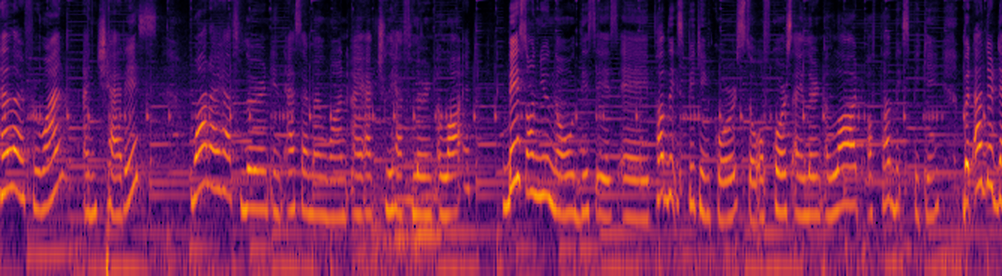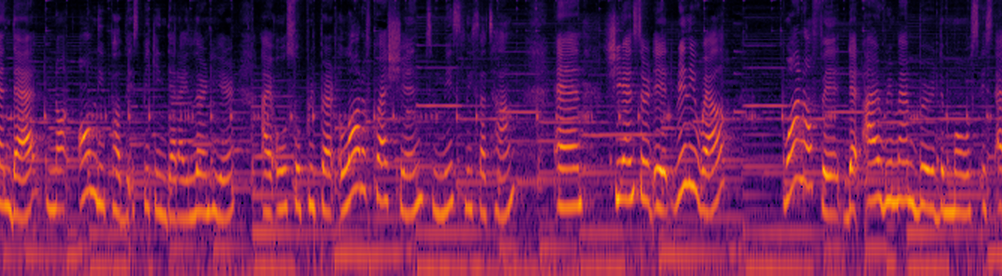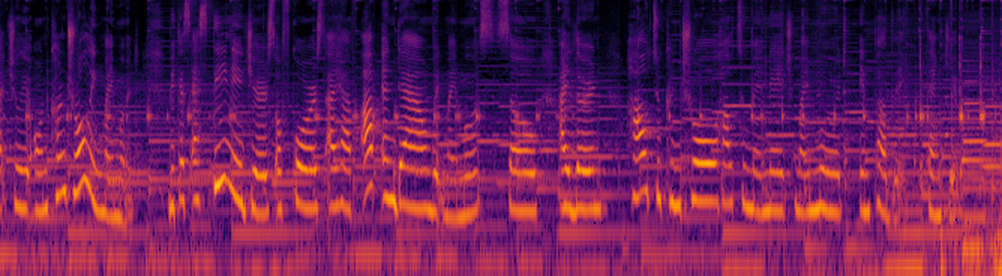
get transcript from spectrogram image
Hello everyone, I'm Cherish. What I have learned in SMLONE, I actually have learned a lot. Based on you know, this is a public speaking course, so of course I learned a lot of public speaking. But other than that, not only public speaking that I learned here, I also prepared a lot of questions to Miss Lisa Tang, and she answered it really well. One of it that I remember the most is actually on controlling my mood. Because as teenagers, of course, I have up and down with my moods. So I learned how to control, how to manage my mood in public. Thank you.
